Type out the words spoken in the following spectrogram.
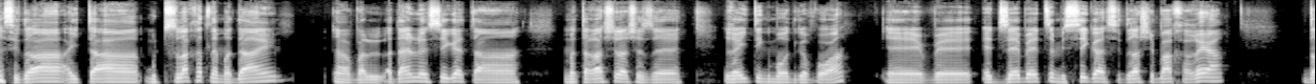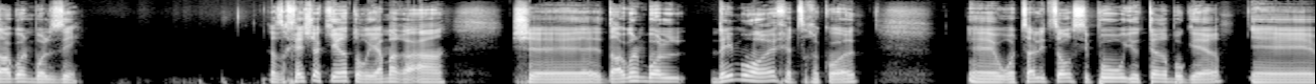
הסדרה הייתה מוצלחת למדי, אבל עדיין לא השיגה את המטרה שלה שזה רייטינג מאוד גבוה, ואת זה בעצם השיגה הסדרה שבאה אחריה, דרגון בול זי. אז אחרי שאקירה טוריאמה ראה שדרגון בול די מוערכת סך הכל, אה, הוא רצה ליצור סיפור יותר בוגר, אה,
